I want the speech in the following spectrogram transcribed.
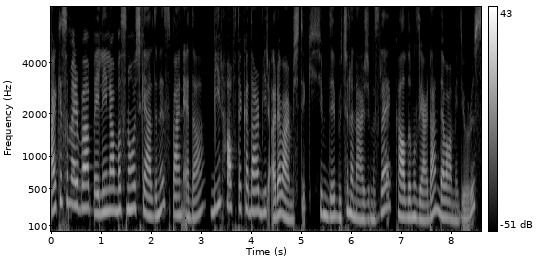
Herkese merhaba, Belleğin Lambası'na hoş geldiniz. Ben Eda. Bir hafta kadar bir ara vermiştik. Şimdi bütün enerjimizle kaldığımız yerden devam ediyoruz.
